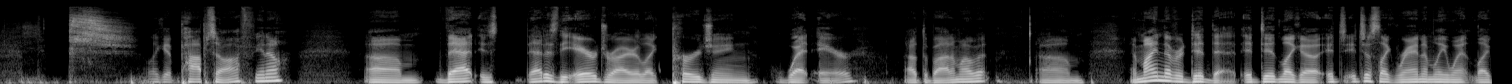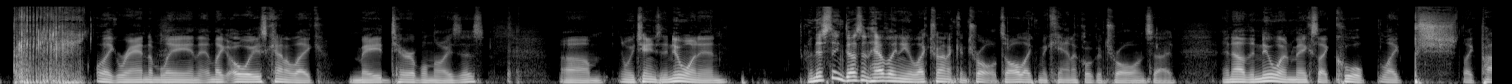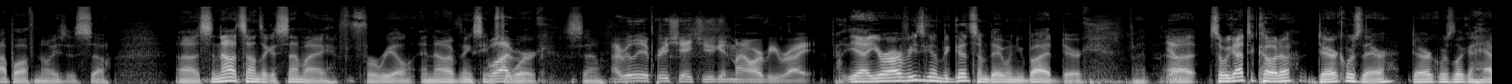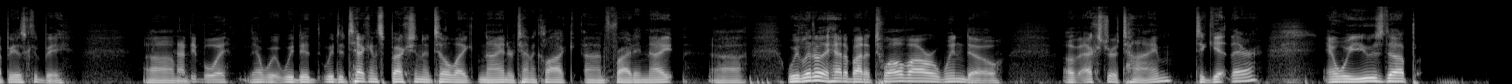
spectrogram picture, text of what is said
like it pops off, you know, um, that is that is the air dryer like purging wet air out the bottom of it. Um, and mine never did that. It did like a it it just like randomly went like like randomly and, and like always kind of like made terrible noises. Um, and we changed the new one in. And this thing doesn't have any electronic control. It's all like mechanical control inside. And now the new one makes like cool like like pop off noises. So uh, so now it sounds like a semi f- for real, and now everything seems Well, to I- work. So I really appreciate you getting my RV right. yeah, your RV is going to be good someday when you buy it, Derek. But uh, so we got Dakota. Derek was there. Derek was looking happy as could be. Um, Happy boy. Yeah, we, we did we did tech inspection until like nine or ten o'clock on Friday night. Uh, we literally had about a twelve hour window of extra time to get there, and we used up.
